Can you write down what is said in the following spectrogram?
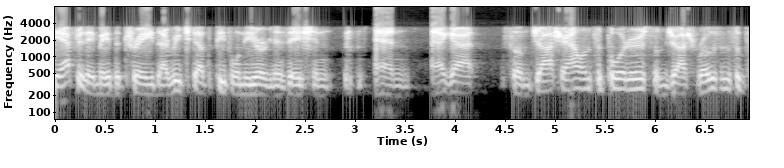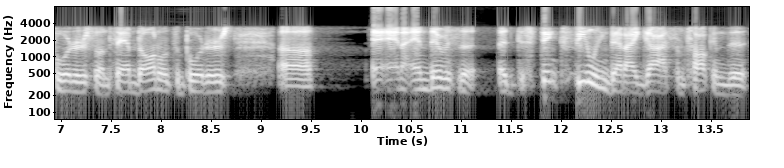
after they made the trade, I reached out to people in the organization, and I got some Josh Allen supporters, some Josh Rosen supporters, some Sam Darnold supporters, uh, and and there was a, a distinct feeling that I got from talking to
